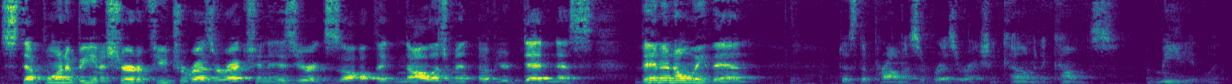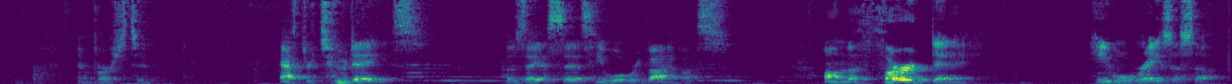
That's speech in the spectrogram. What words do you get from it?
Step one in being assured of future resurrection is your acknowledgement of your deadness. Then and only then does the promise of resurrection come, and it comes immediately in verse 2. After two days, Hosea says he will revive us. On the third day, he will raise us up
